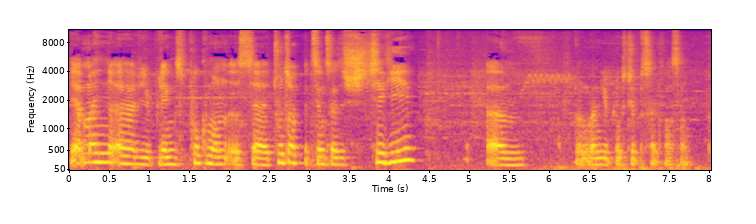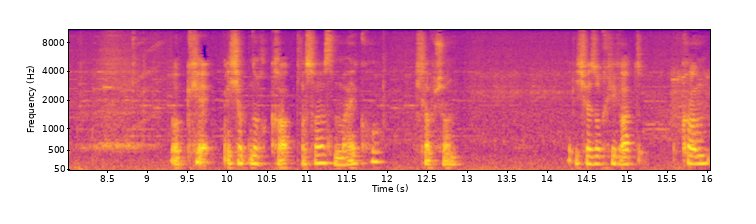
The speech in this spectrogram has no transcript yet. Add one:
Ja, mein äh, Lieblings-Pokémon ist äh, Tutok bzw. Shiggy. Ähm, und mein Lieblingstyp ist halt Wasser. Okay, ich habe noch gerade, was war das, ein Maiko? Ich glaube schon. Ich versuche hier gerade, komm,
